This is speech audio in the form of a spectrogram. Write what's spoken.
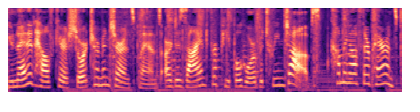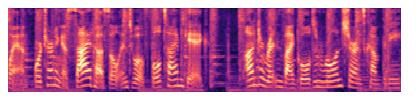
United Healthcare short term insurance plans are designed for people who are between jobs, coming off their parents' plan, or turning a side hustle into a full time gig. Underwritten by Golden Rule Insurance Company,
